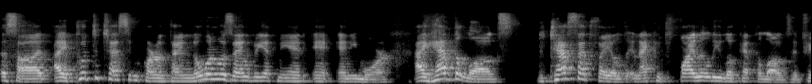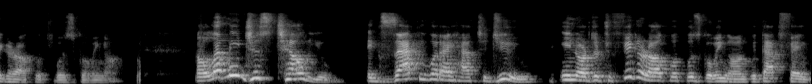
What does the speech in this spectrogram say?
aside. I put the test in quarantine. No one was angry at me anymore. I had the logs. The test had failed, and I could finally look at the logs and figure out what was going on. Now, let me just tell you exactly what I had to do in order to figure out what was going on with that fail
